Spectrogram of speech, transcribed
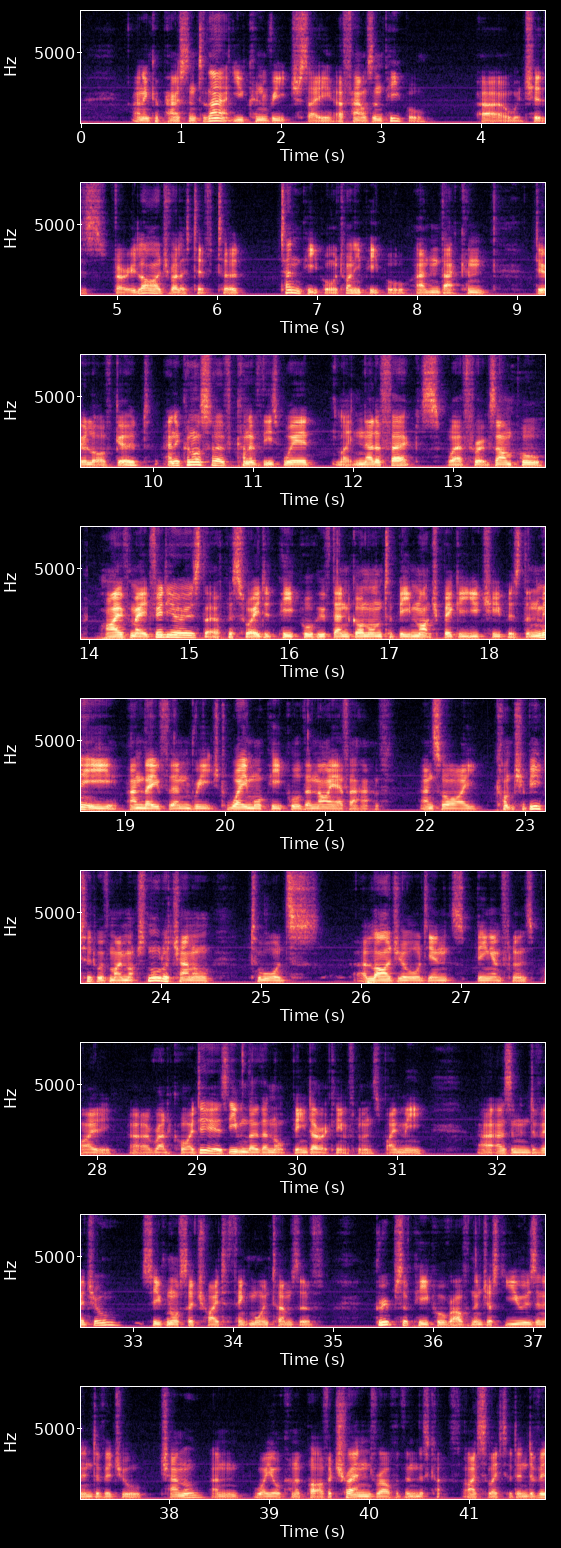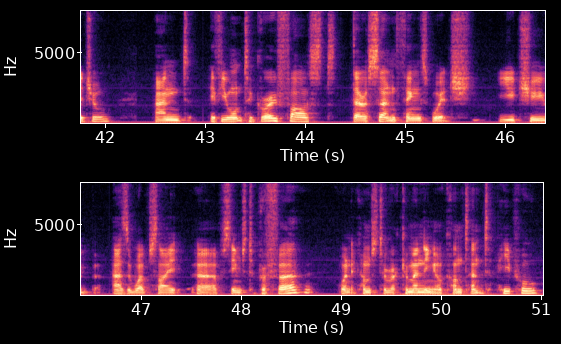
And in comparison to that, you can reach, say, a thousand people, uh, which is very large relative to 10 people or 20 people. And that can do a lot of good. And it can also have kind of these weird like net effects where, for example, I've made videos that have persuaded people who've then gone on to be much bigger YouTubers than me, and they've then reached way more people than I ever have. And so I contributed with my much smaller channel towards a larger audience being influenced by uh, radical ideas, even though they're not being directly influenced by me uh, as an individual. So you can also try to think more in terms of groups of people rather than just you as an individual channel and where you're kind of part of a trend rather than this kind of isolated individual. And if you want to grow fast, there are certain things which YouTube as a website uh, seems to prefer when it comes to recommending your content to people,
